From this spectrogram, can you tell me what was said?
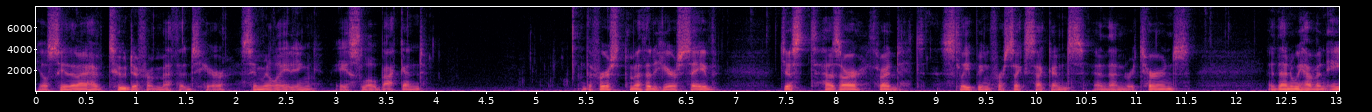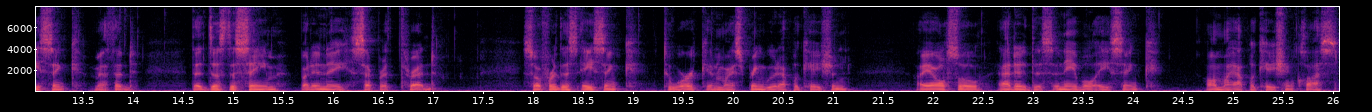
you'll see that I have two different methods here simulating a slow backend. The first method here, save, just has our thread sleeping for six seconds and then returns. And then we have an async method that does the same but in a separate thread. So for this async to work in my Spring Boot application, I also added this enable async on my application class.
